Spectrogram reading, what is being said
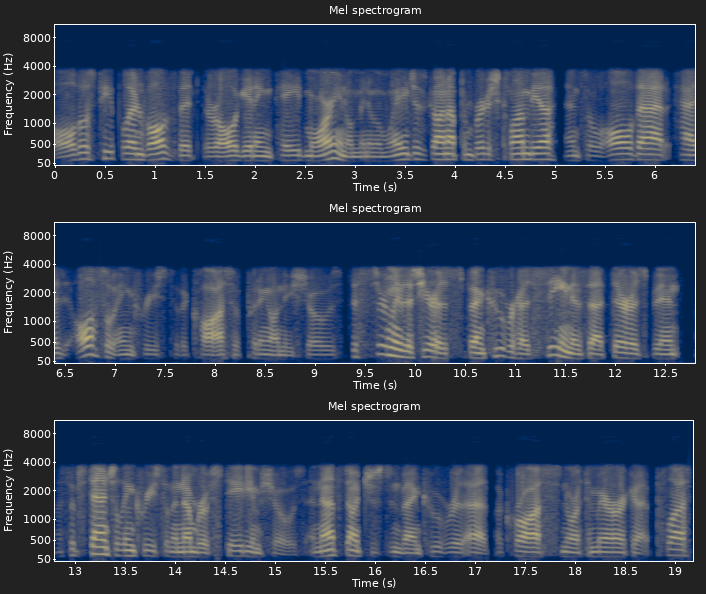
all those people are involved it. They're all getting paid more. You know, minimum wage has gone up in British Columbia, and so all that has also increased to the cost of putting on these shows. This certainly this year, as Vancouver has seen, is that there has been a substantial increase in the number of stadium shows, and that's not just in Vancouver, that across North America. Plus,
